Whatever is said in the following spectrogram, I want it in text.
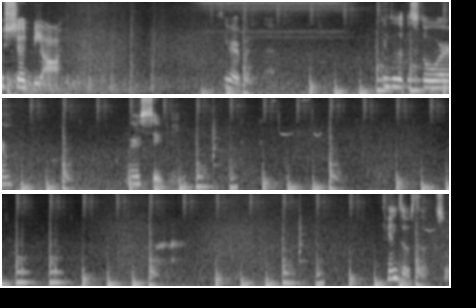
Should be off. See where everybody's at. Kenzo's at the store. Where's Sujin? Kenzo's still at the store.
